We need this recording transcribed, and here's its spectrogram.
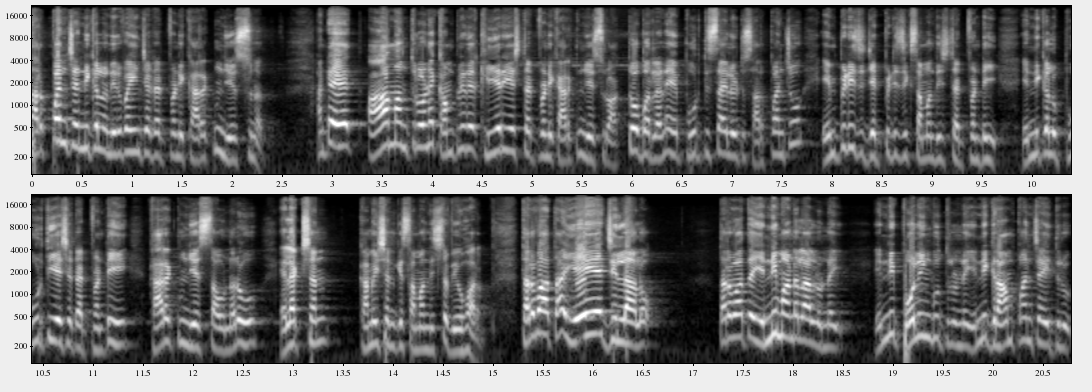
సర్పంచ్ ఎన్నికలు నిర్వహించేటటువంటి కార్యక్రమం చేస్తున్నారు. అంటే ఆ మంత్లోనే కంప్లీట్గా క్లియర్ చేసేటటువంటి కార్యక్రమం చేస్తారు అక్టోబర్లోనే పూర్తి స్థాయిలో ఇటు సర్పంచ్ ఎంపీటీసీ జెడ్పీటీసీకి సంబంధించినటువంటి ఎన్నికలు పూర్తి చేసేటటువంటి కార్యక్రమం చేస్తూ ఉన్నారు. ఎలక్షన్ కమిషన్కి సంబంధించిన వ్యవహారం. తర్వాత ఏ ఏ జిల్లాలో తర్వాత ఎన్ని మండలాలు ఉన్నాయి ఎన్ని పోలింగ్ బూత్లు ఉన్నాయి ఎన్ని గ్రామ పంచాయతీలు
